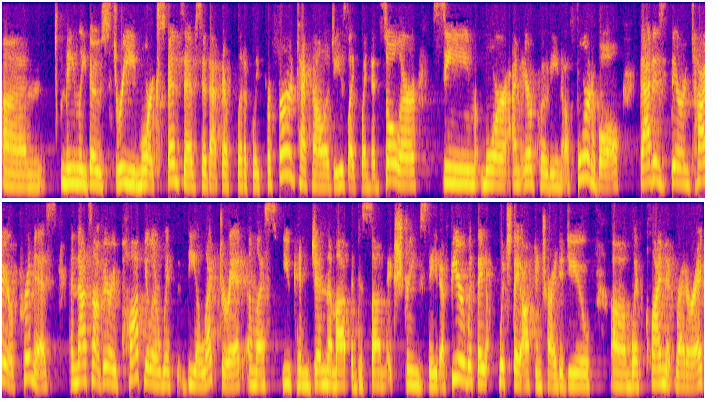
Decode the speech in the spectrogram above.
um, mainly those three more expensive so that their politically preferred technologies like wind and solar seem more, I'm air quoting, affordable. That is their entire premise. And that's not very popular with the electorate unless you can gin them up into some extreme state of fear, which they, which they often try to do um, with climate rhetoric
